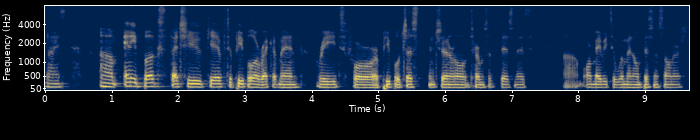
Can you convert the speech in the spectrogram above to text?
Nice. Um, any books that you give to people or recommend reads for people just in general in terms of business um, or maybe to women owned business owners?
